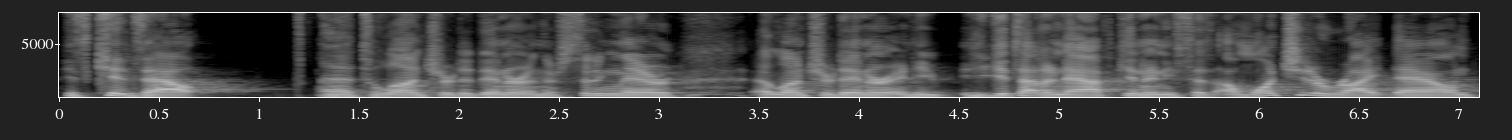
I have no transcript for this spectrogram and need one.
his kids out uh, to lunch or to dinner, and they're sitting there at lunch or dinner, and he, he gets out a napkin and he says, I want you to write down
